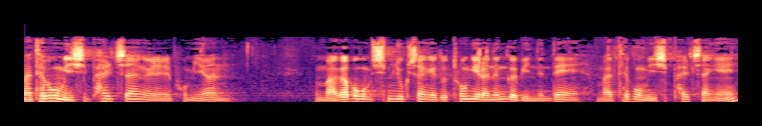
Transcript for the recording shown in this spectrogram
마태복음 28장을 보면 마가복음 16장에도 동일한 언급이 있는데 마태복음 28장에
